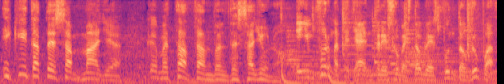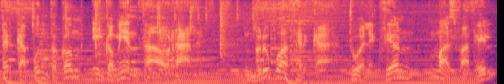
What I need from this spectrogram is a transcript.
Y quítate esas mallas, que me estás dando el desayuno. Infórmate ya en www.grupoacerca.com y comienza a ahorrar. Grupo Acerca, tu elección más fácil.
